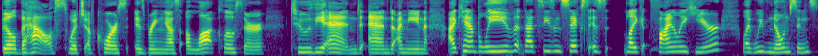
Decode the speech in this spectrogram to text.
build the house, which of course is bringing us a lot closer to the end. And I mean, I can't believe that season six is like finally here. Like we've known since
